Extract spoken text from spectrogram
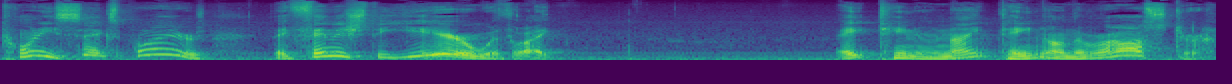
26 players. They finished the year with like 18 or 19 on the roster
